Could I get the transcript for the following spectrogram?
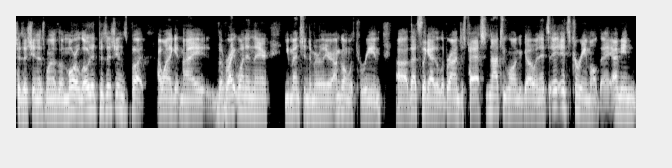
position is one of the more loaded positions, but I want to get my the right one in there. You mentioned him earlier. I'm going with Kareem. Uh, that's the guy that LeBron just passed not too long ago, and it's it's Kareem all day. I mean,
